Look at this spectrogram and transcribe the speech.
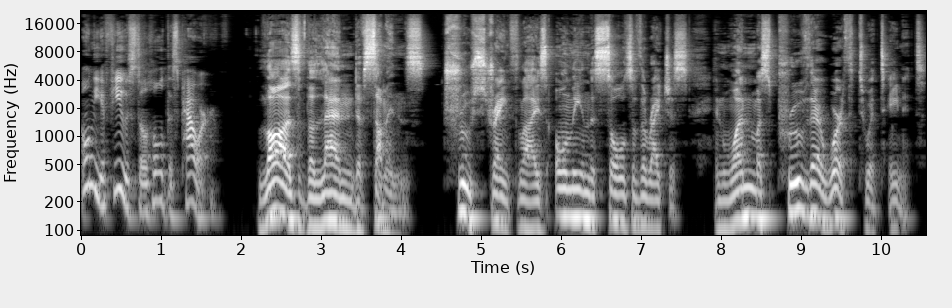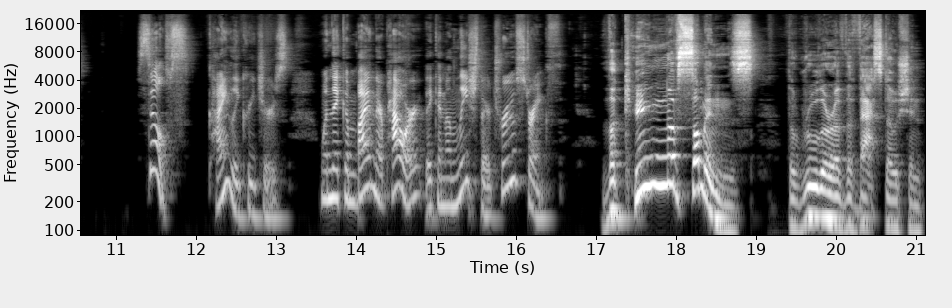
Only a few still hold this power. Laws of the land of summons. True strength lies only in the souls of the righteous, and one must prove their worth to attain it. Sylphs, kindly creatures. When they combine their power, they can unleash their true strength. The King of Summons! The ruler of the vast ocean,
